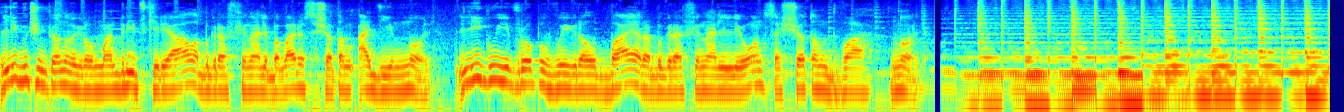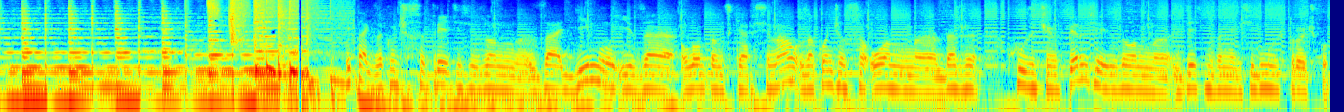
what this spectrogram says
Лигу чемпионов выиграл Мадридский Реал, обыграв в финале Баварию со счетом 1-0. Лигу Европы выиграл Байер, обыграв в финале Лион со счетом 2-0. Закончился третий сезон за Диму и за лондонский Арсенал. Закончился он э, даже хуже, чем в первый сезон. Здесь мы заняли седьмую строчку.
